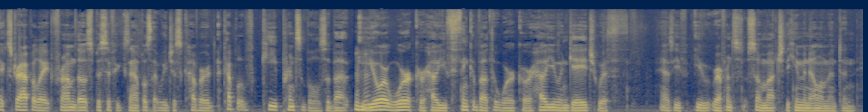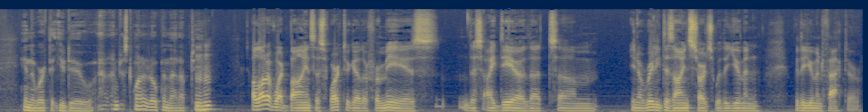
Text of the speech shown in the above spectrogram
extrapolate from those specific examples that we just covered, a couple of key principles about mm-hmm. your work or how you think about the work or how you engage with, as you you reference so much, the human element and in the work that you do, I just wanted to open that up to mm-hmm. you a lot of what binds this work together for me is this idea that um, you know really design starts with a human with a human factor.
